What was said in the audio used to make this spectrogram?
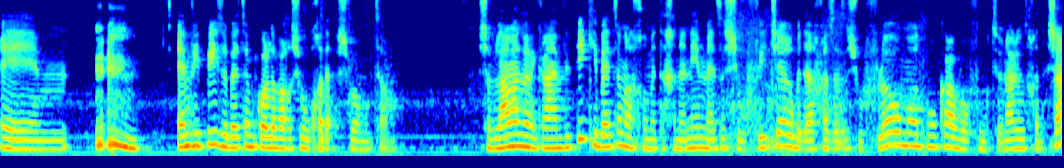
אה, MVP זה בעצם כל דבר שהוא חדש במוצר. עכשיו למה זה נקרא MVP? כי בעצם אנחנו מתכננים איזשהו פיצ'ר, בדרך כלל זה איזשהו flow מאוד מורכב או פונקציונליות חדשה,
